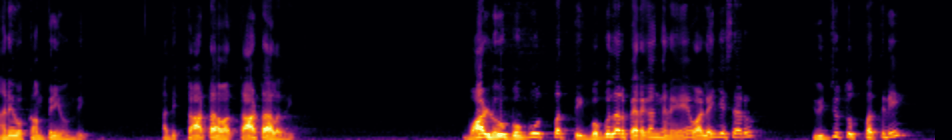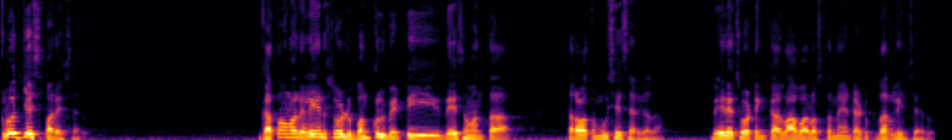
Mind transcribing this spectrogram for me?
అనే ఒక కంపెనీ ఉంది. అది టాటా టాటాలది. వాళ్ళు బొగ్గు ఉత్పత్తి బొగ్గు ధర పెరగంగానే వాళ్ళు ఏం చేశారు? విద్యుత్ ఉత్పత్తిని క్లోజ్ చేసి పారేశారు. గతంలో రిలయన్స్ వాళ్ళు బంకులు పెట్టి దేశమంతా తర్వాత మూసేశారు కదా. వేరే చోట ఇంకా లాభాలు వస్తున్నాయంటే అటు తరలించారు.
